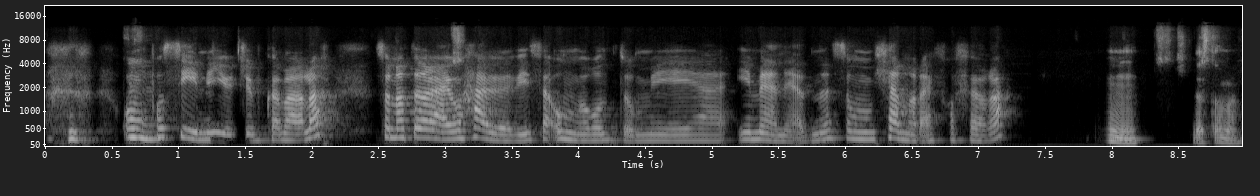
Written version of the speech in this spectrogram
om Mm. på sine YouTube-kanaler. Sånn at det er jo haugevis av unger rundt om i, eh, i menighetene som kjenner deg fra før av. Mm, det stemmer.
